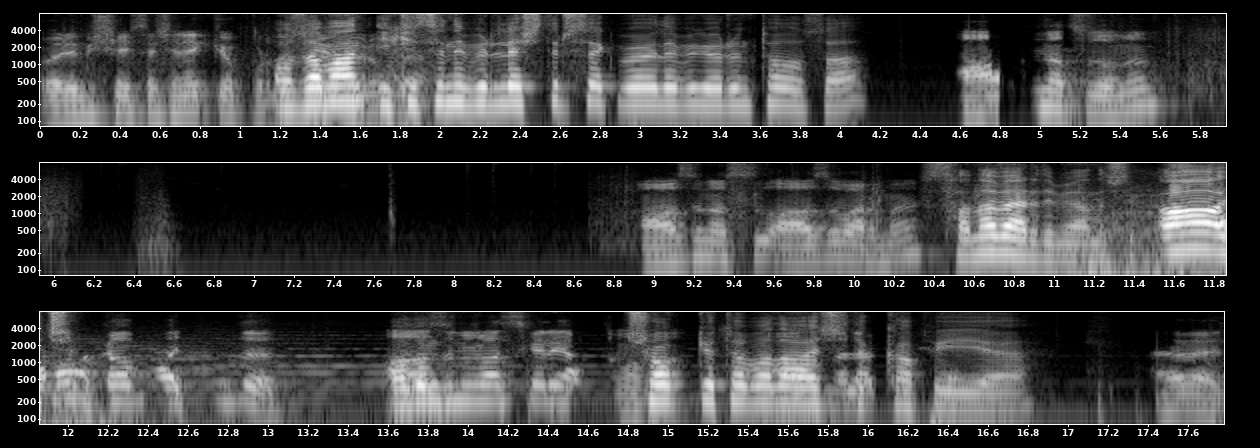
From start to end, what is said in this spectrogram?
Öyle bir şey seçenek yok burada. O zaman Çeviriyorum da. ikisini birleştirsek böyle bir görüntü olsa. Ağzı nasıl onun? Ağzı nasıl? Ağzı var mı? Sana verdim yanlışlıkla. Aa aç. Kapı açıldı. Oğlum, Ağzını rastgele yaptım ama. Çok kötü bala Ağzına açtık kapıyı ya. Evet.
